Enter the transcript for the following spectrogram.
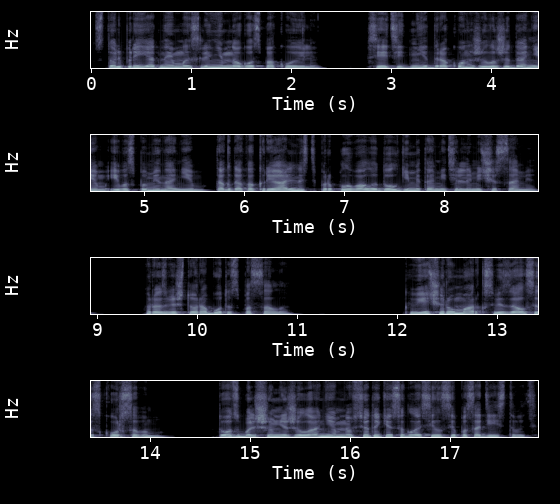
Столь приятные мысли немного успокоили. Все эти дни дракон жил ожиданием и воспоминанием, тогда как реальность проплывала долгими томительными часами. Разве что работа спасала. К вечеру Марк связался с Корсовым. Тот с большим нежеланием, но все таки согласился посодействовать.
